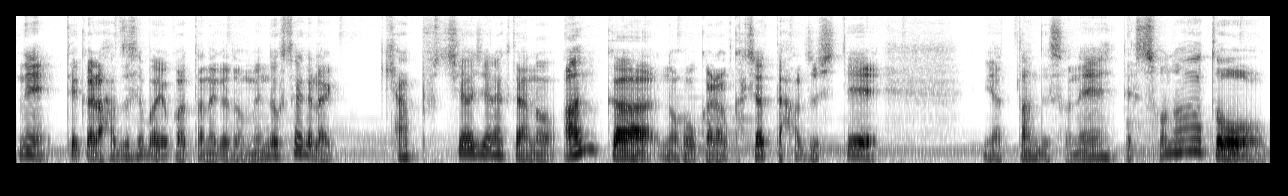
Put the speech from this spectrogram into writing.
ね、手から外せばよかったんだけど、めんどくさいからキャプチャーじゃなくて、あの、アンカーの方からカチャって外してやったんですよね。で、その後、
